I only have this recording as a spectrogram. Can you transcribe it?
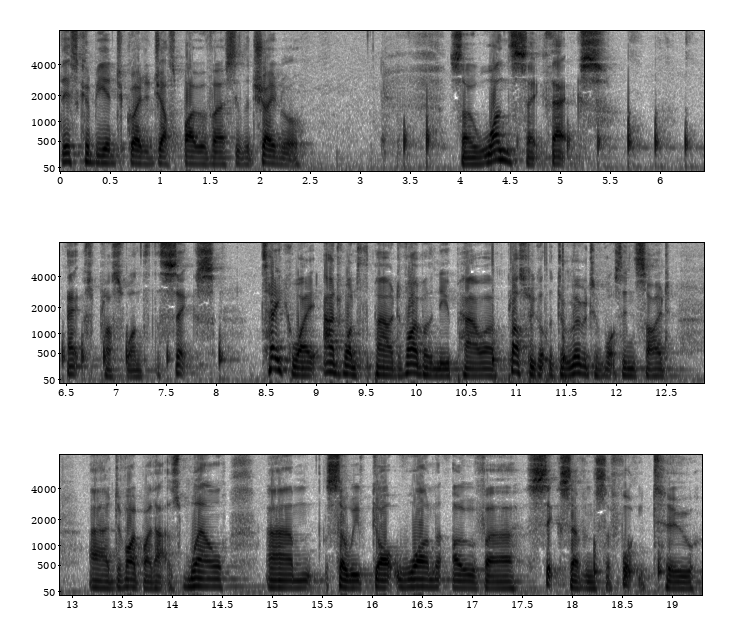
this could be integrated just by reversing the chain rule. So 1 sixth x, x plus 1 to the 6 take away, add 1 to the power, divide by the new power, plus we've got the derivative of what's inside, uh, divide by that as well. Um, so we've got 1 over 6 7, so 42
